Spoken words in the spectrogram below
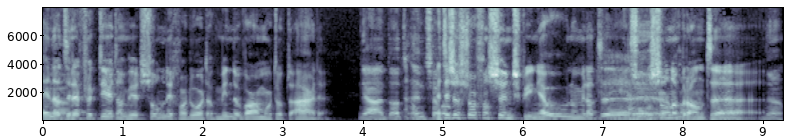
En ja. dat reflecteert dan weer het zonlicht, waardoor het ook minder warm wordt op de aarde. Ja, dat. En ze Het is een soort van sunscreen. Ja, hoe noem je dat? eh, zon- ja. zonnebrand. eh, Ja. Ja,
